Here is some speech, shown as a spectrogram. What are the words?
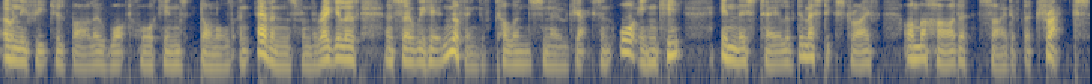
only features Barlow, Watt, Hawkins, Donald, and Evans from the regulars, and so we hear nothing of Cullen, Snow, Jackson, or Inky in this tale of domestic strife on the harder side of the tracks.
